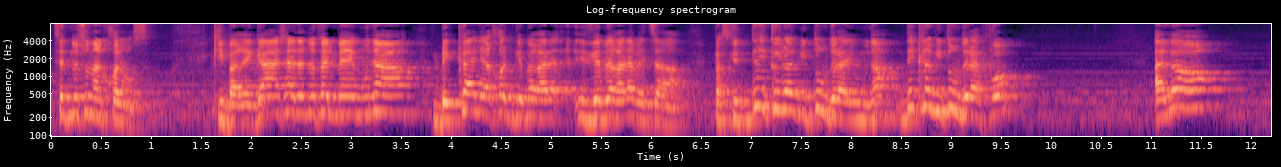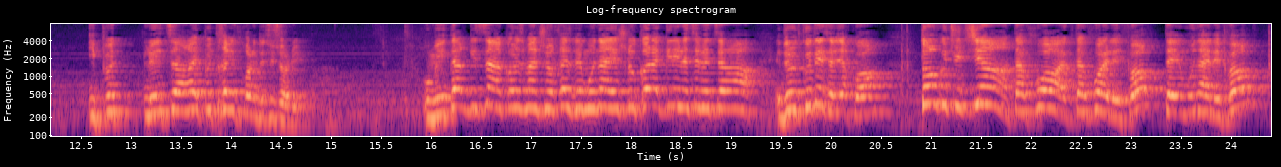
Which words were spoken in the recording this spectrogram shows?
cette notion d'incroyance. Parce que dès que l'homme tombe de la dès que l'homme tombe de la foi, alors il peut, le il peut très vite prendre le dessus sur lui. Et de l'autre côté, ça veut dire quoi? Tant que tu tiens ta foi et que ta foi elle est forte, ta emuna elle est forte,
